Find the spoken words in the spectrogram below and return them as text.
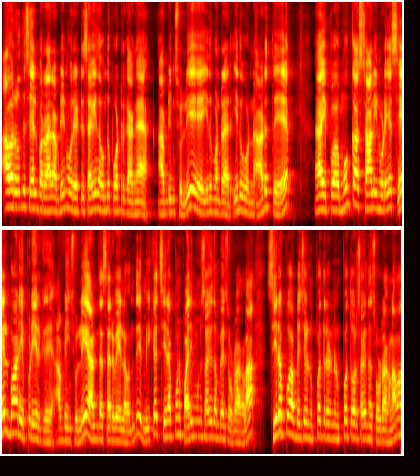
அவர் வந்து செயல்படுறாரு அப்படின்னு ஒரு எட்டு சதவீதம் வந்து போட்டிருக்காங்க அப்படின்னு சொல்லி இது பண்ணுறாரு இது ஒன்று அடுத்து இப்போ மு க ஸ்டாலினுடைய செயல்பாடு எப்படி இருக்குது அப்படின்னு சொல்லி அந்த சர்வேயில் வந்து மிக சிறப்புன்னு பதிமூணு சதவீதம் பேர் சொல்கிறாங்களா சிறப்பு அப்படின்னு சொல்லி முப்பத்தி ரெண்டு முப்பத்தோரு சதவீதம் சொல்கிறாங்களாமா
